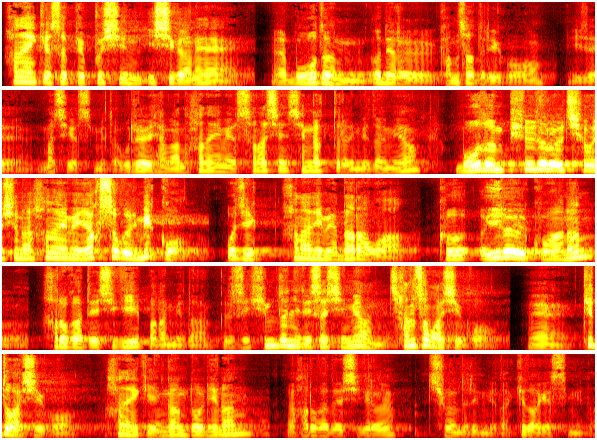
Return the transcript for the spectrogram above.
하나님께서 베푸신 이 시간에 모든 은혜를 감사드리고 이제 마치겠습니다. 우리를 향한 하나님의 선하신 생각들을 믿으며 모든 필요를 채우시는 하나님의 약속을 믿고 오직 하나님의 나라와 그 의를 구하는 하루가 되시기 바랍니다. 그래서 힘든 일 있으시면 찬송하시고, 예, 기도하시고, 하나님께 영광 돌리는 하루가 되시기를 축원드립니다. 기도하겠습니다.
